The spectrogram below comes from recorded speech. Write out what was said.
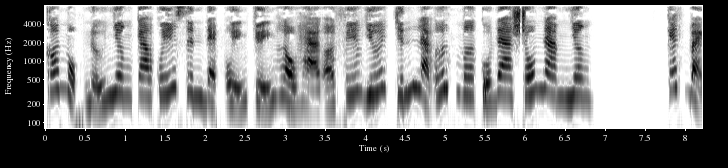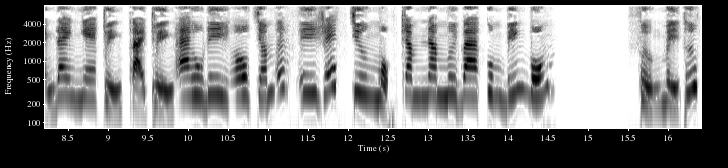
Có một nữ nhân cao quý xinh đẹp uyển chuyển hầu hạ ở phía dưới chính là ước mơ của đa số nam nhân. Các bạn đang nghe truyện tại truyện audio.fiz chương 153 cung biến 4. Phượng Mỹ Thước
